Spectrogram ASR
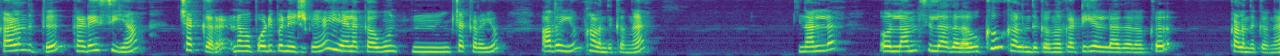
கலந்துட்டு கடைசியாக சர்க்கரை நம்ம பொடி பண்ணி வச்சுருக்கோங்க. ஏலக்காவும் சர்க்கரையும் அதையும் கலந்துக்கோங்க. நல்ல ஒரு லம்ஸ் இல்லாத அளவுக்கு கலந்துக்கோங்க. கட்டிகள் இல்லாத அளவுக்கு கலந்துக்கோங்க.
